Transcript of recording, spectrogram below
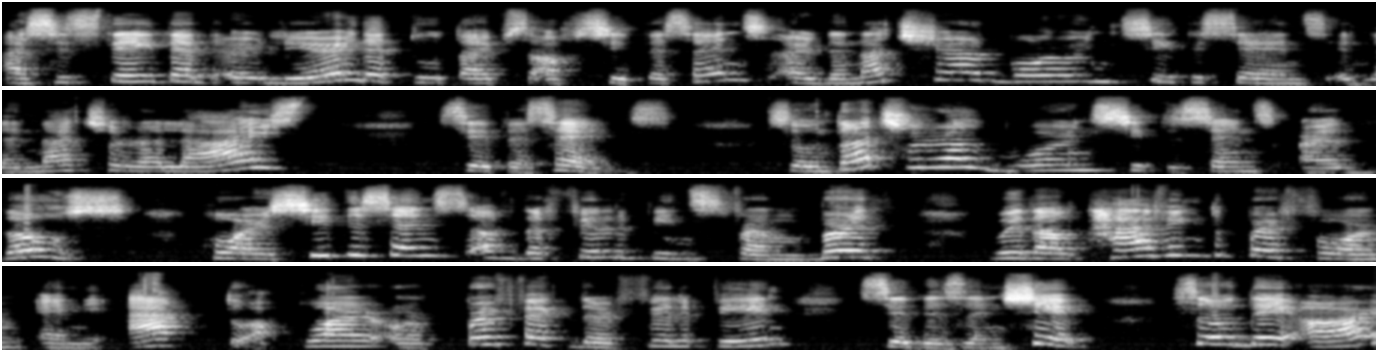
as stated earlier, the two types of citizens are the natural-born citizens and the naturalized citizens. So natural-born citizens are those who are citizens of the Philippines from birth without having to perform any act to acquire or perfect their Philippine citizenship. So they are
